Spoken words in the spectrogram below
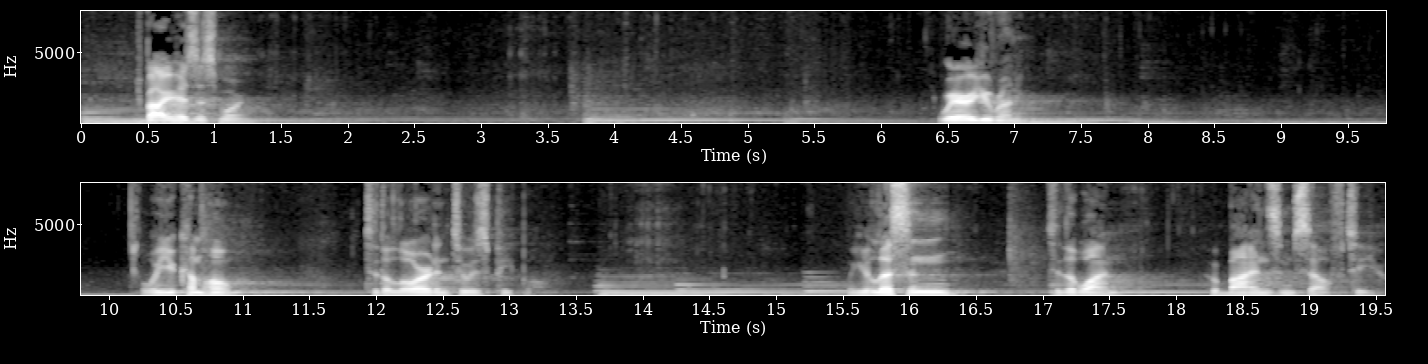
Would you bow your heads this morning? Where are you running? Will you come home to the Lord and to his people? Will you listen to the one who binds himself to you?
